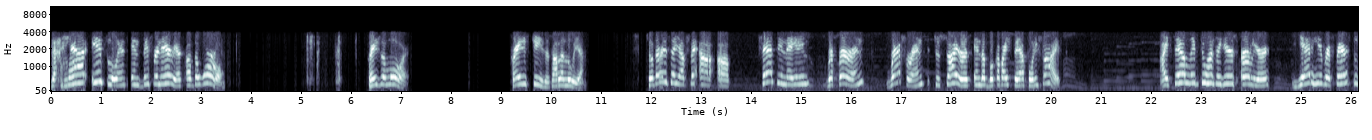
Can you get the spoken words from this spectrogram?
that had influence in different areas of the world. Praise the Lord. Praise Jesus. Hallelujah. So there is a, a, a fascinating reference reference to Cyrus in the book of Isaiah 45. Isaiah lived 200 years earlier, yet he refers to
